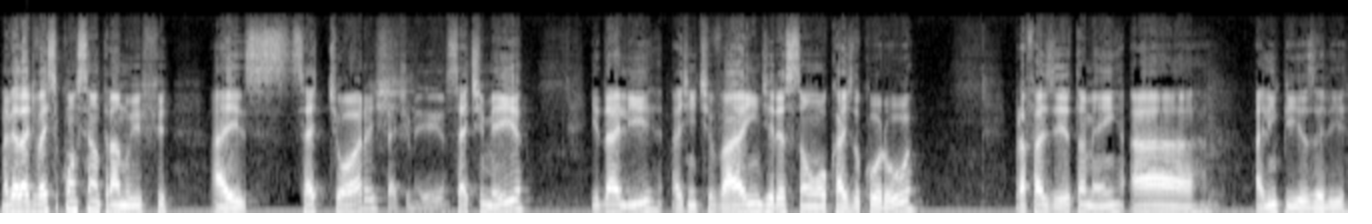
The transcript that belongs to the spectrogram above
Na verdade, vai se concentrar no IFE às sete horas. Sete e meia. Sete e meia. E dali a gente vai em direção ao Cais do Coroa para fazer também a, a limpeza ali.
